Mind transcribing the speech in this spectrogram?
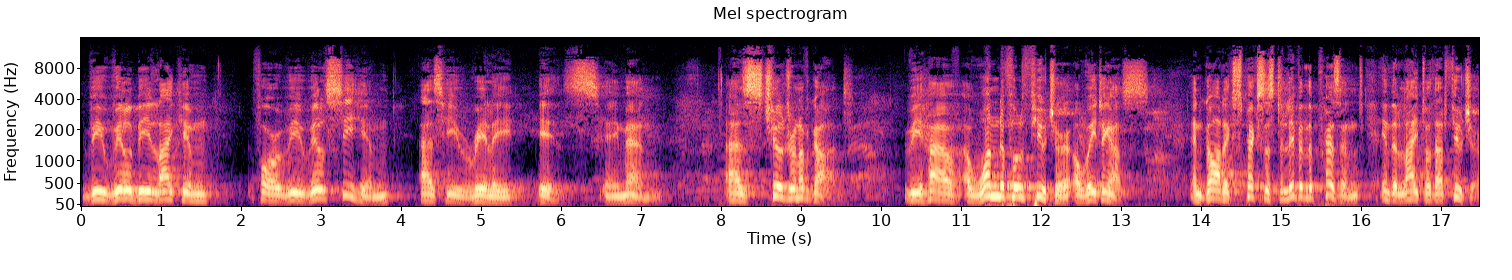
we will be like him, for we will see him as he really is. Amen. As children of God, we have a wonderful future awaiting us, and God expects us to live in the present in the light of that future.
